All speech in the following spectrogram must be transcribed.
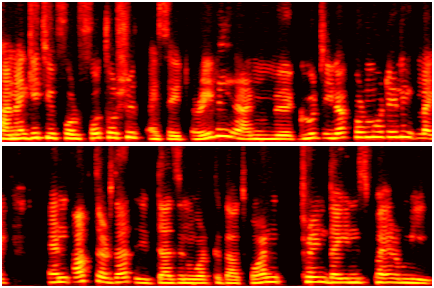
can I get you for photo shoot?" I said, "Really? I'm good enough for modeling." Like, and after that, it doesn't work. That one friend they inspire me,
